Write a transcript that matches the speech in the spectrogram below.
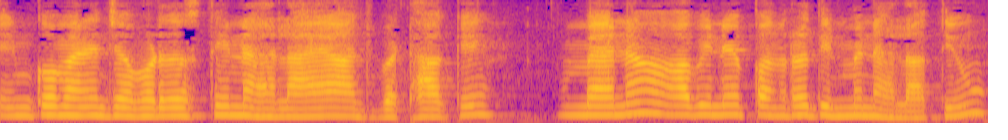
इनको मैंने ज़बरदस्ती नहलाया आज बैठा के। मैं ना अब इन्हें पंद्रह दिन में नहलाती हूँ,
